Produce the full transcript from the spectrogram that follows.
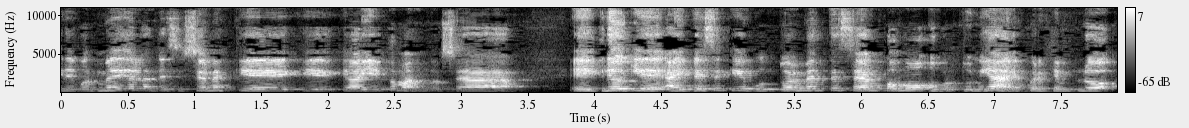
de por medio de las decisiones que, que, vayáis tomando. O sea, creo que hay veces que puntualmente sean como oportunidades. Por ejemplo,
